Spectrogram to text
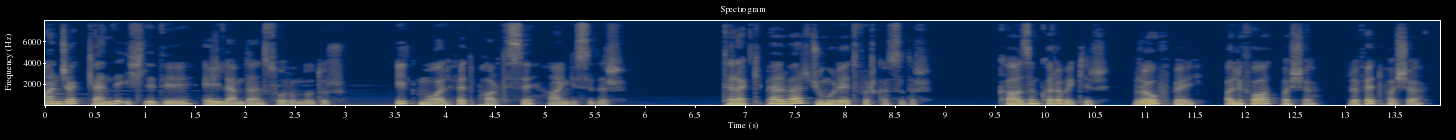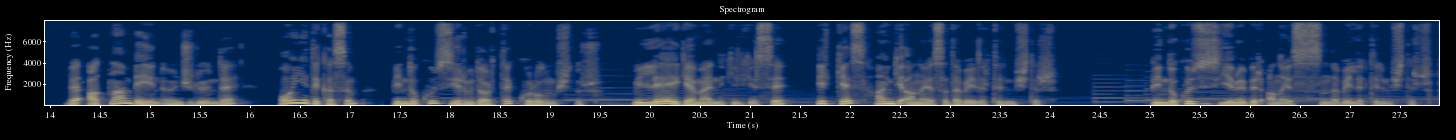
ancak kendi işlediği eylemden sorumludur. İlk muhalefet partisi hangisidir? Terakkiperver Cumhuriyet Fırkası'dır. Kazım Karabekir, Rauf Bey, Ali Fuat Paşa, Refet Paşa ve Adnan Bey'in öncülüğünde 17 Kasım 1924'te kurulmuştur. Milli egemenlik ilkesi ilk kez hangi anayasada belirtilmiştir? 1921 Anayasası'nda belirtilmiştir.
